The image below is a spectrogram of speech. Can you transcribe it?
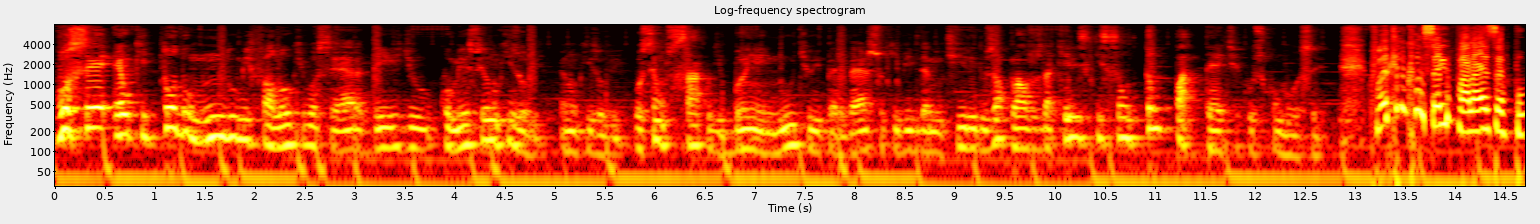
Você é o que todo mundo me falou que você era desde o começo e eu não quis ouvir. Eu não quis ouvir. Você é um saco de banha inútil e perverso que vive da mentira e dos aplausos daqueles que são tão patéticos como você. Como é que ele consegue falar essa p...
